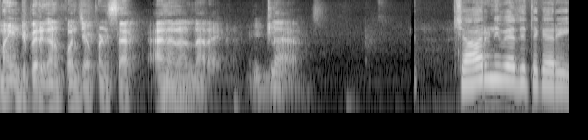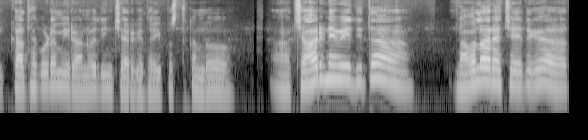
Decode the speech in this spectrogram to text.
మా ఇంటి పేరు కనుక్కొని చెప్పండి సార్ అని అని అన్నారు ఆయన. ఇట్లా. చారు నివేదిత గారి కథ కూడా మీరు అనువదించారు కదా ఈ పుస్తకంలో. చారు నివేదిత నవల రచయితగా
